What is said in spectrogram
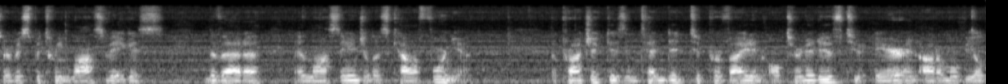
service between Las Vegas, Nevada, and Los Angeles, California. The project is intended to provide an alternative to air and automobile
